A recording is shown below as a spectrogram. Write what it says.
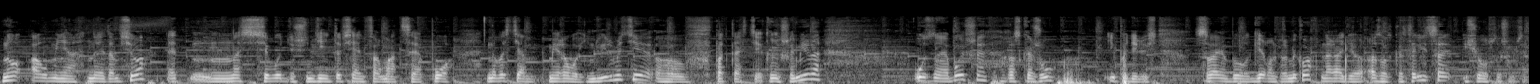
Ну, а у меня на этом все. Это, на сегодняшний день это вся информация по новостям мировой недвижимости э, в подкасте «Крыша мира». Узнаю больше, расскажу и поделюсь. С вами был Герман Пермяков на радио «Азовская столица». Еще услышимся.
